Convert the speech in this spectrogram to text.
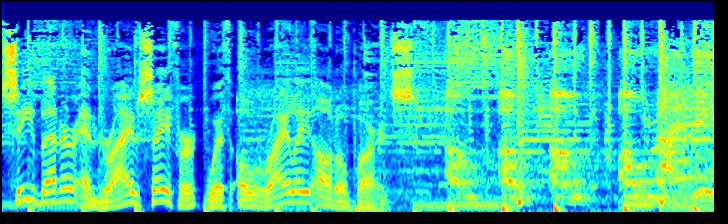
See better and drive safer with O'Reilly Auto Parts. Oh, oh, oh, O'Reilly.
